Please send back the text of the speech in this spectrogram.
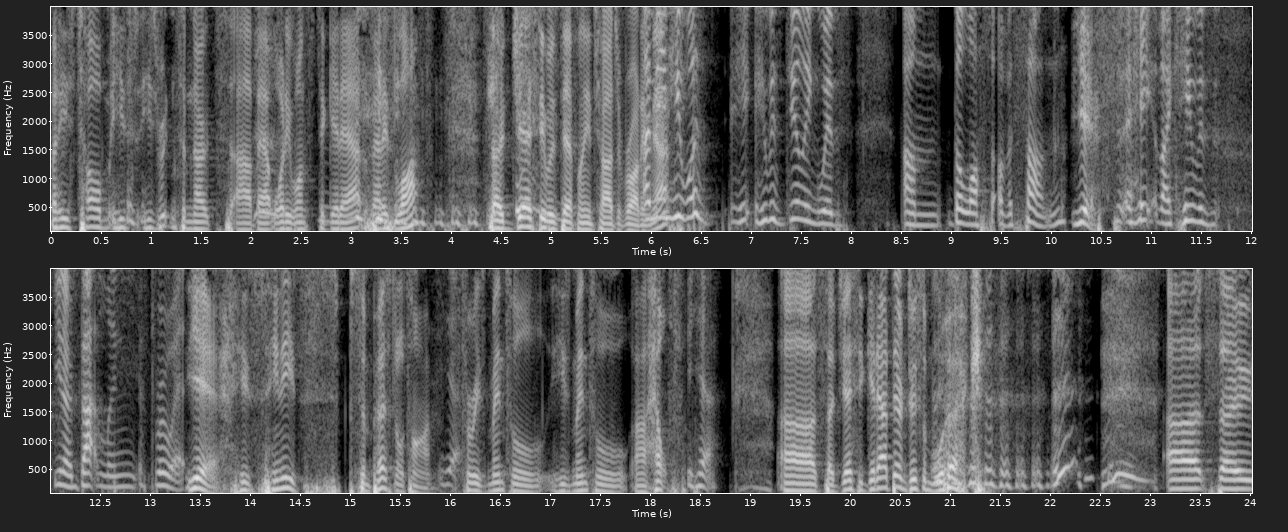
but he's told me he's he's written some notes uh, about what he wants to get out about his life." So Jesse was definitely in charge of writing I that. mean, he was he, he was dealing with um the loss of a son. yes, He like he was, you know, battling through it. yeah, he's he needs some personal time Yeah. for his mental his mental uh, health. Yeah. Uh, so Jesse, get out there and do some work. uh, so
